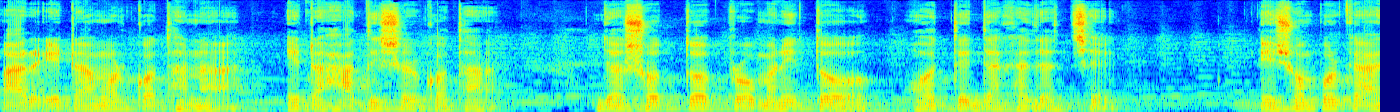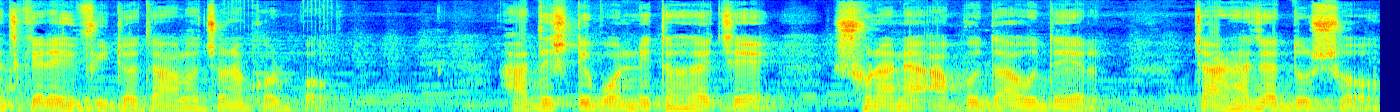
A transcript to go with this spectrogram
আর এটা আমার কথা না, এটা হাদিসের কথা, যা সত্য প্রমাণিত হতে দেখা যাচ্ছে। এ সম্পর্কে আজকের এই ভিডিওতে আলোচনা করব। হাদিসটি বর্ণিত হয়েছে সুনানে আবু দাউদের চার হাজার দুশো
